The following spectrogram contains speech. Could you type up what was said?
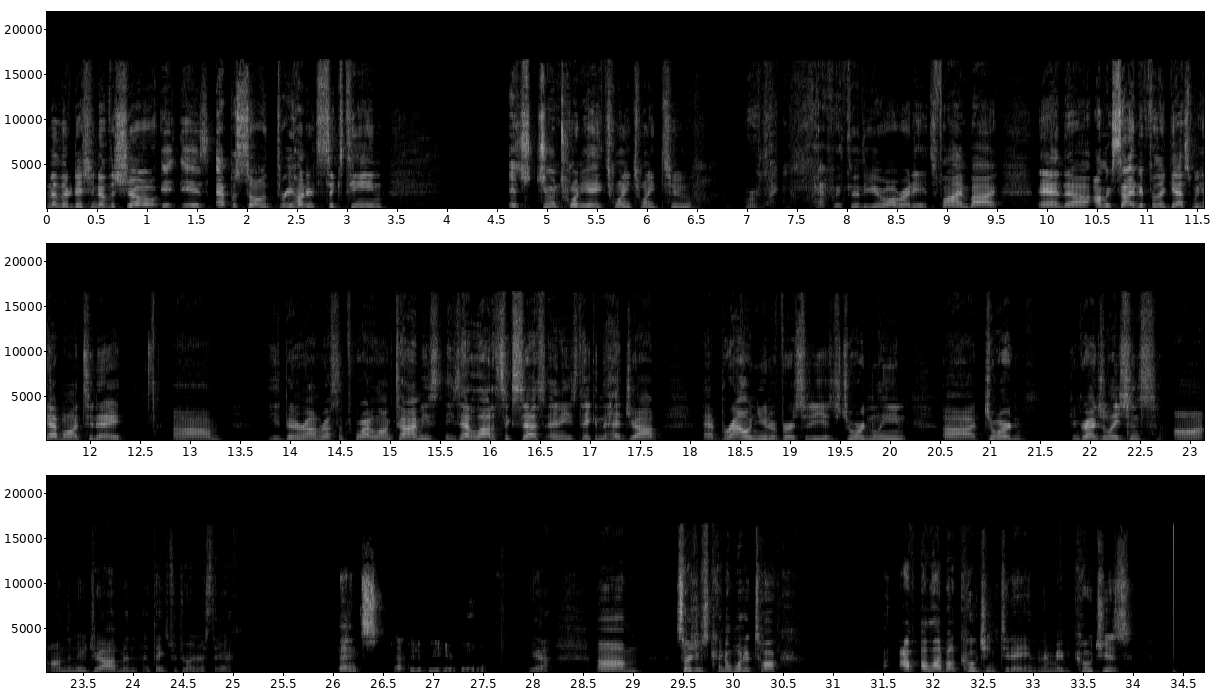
Another edition of the show. It is episode 316. It's June 28, 2022. We're like halfway through the year already. It's flying by. And uh, I'm excited for the guest we have on today. Um, he's been around wrestling for quite a long time. He's, he's had a lot of success and he's taken the head job at Brown University. Is Jordan Leen. Uh, Jordan, congratulations on, on the new job and, and thanks for joining us today. Thanks. Happy to be here, Bader. Yeah. Um, so I just kind of want to talk a, lot about coaching today, and maybe coaches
